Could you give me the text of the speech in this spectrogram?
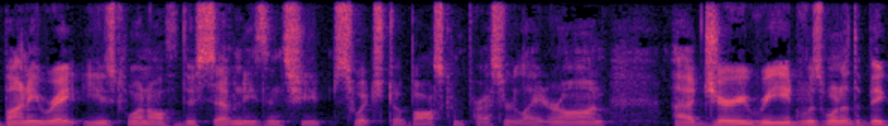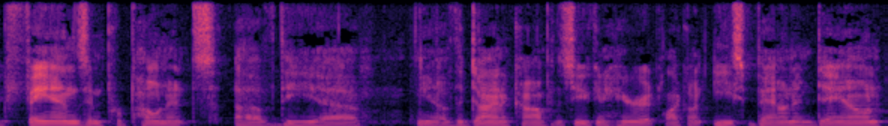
Bonnie Raitt used one all through the 70s and she switched to a Boss compressor later on. Uh, Jerry Reed was one of the big fans and proponents of the uh, you know the Dynacomp, and so you can hear it like on Eastbound and Down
